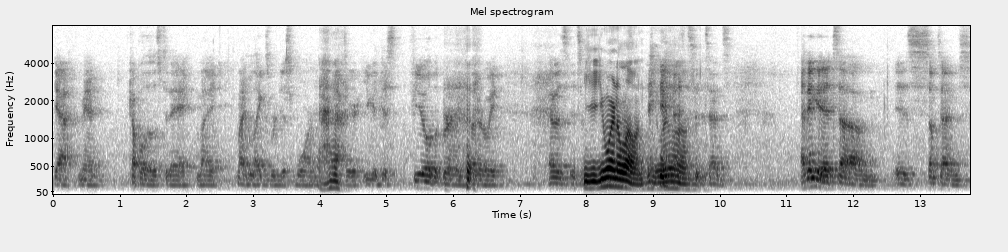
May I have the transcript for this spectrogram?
Yeah, man, a couple of those today, my, my legs were just warm after, you could just feel the burn, literally. It was, it's. You, you weren't alone, you weren't alone. it's intense. I think it um, is sometimes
